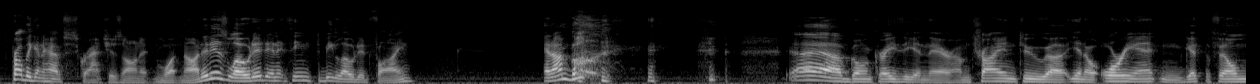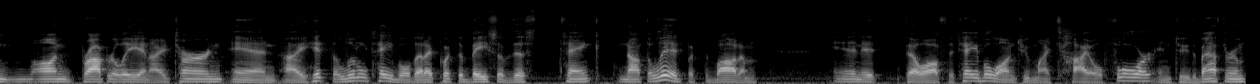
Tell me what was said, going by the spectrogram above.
It's probably going to have scratches on it and whatnot. It is loaded, and it seems to be loaded fine and I'm going. Yeah, I'm going crazy in there. I'm trying to, uh, you know, orient and get the film on properly, and I turn and I hit the little table that I put the base of this tank, not the lid, but the bottom, and it fell off the table onto my tile floor into the bathroom.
